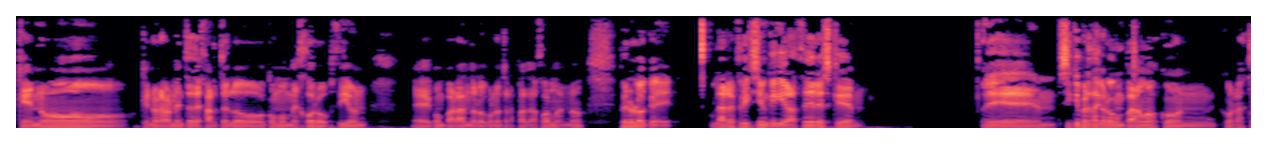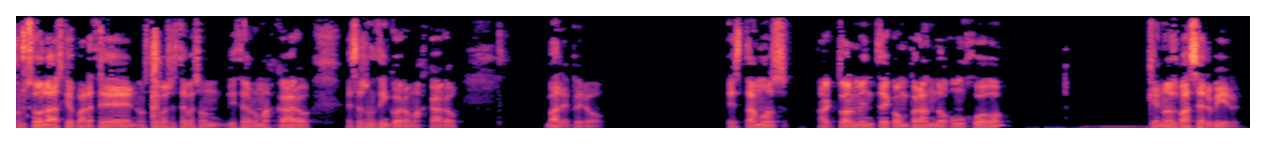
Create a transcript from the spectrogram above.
que no, que no realmente dejártelo como mejor opción eh, comparándolo con otras plataformas, ¿no? Pero lo que, la reflexión que quiero hacer es que eh, sí que es verdad que lo comparamos con, con las consolas, que parecen, hostia, pues este son 10 euros más caro, este son 5 euros más caro. Vale, pero estamos actualmente comprando un juego que nos va a servir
